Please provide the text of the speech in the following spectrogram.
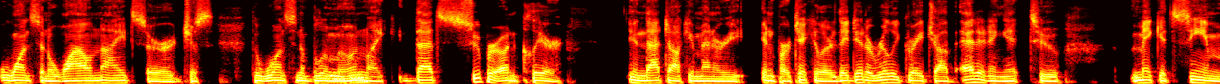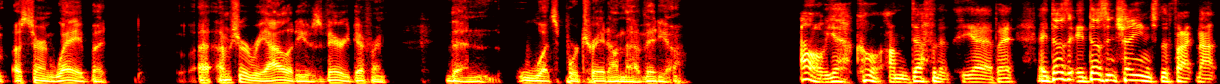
once in a while nights or just the once in a blue moon. Mhm. Like that's super unclear in that documentary in particular. They did a really great job editing it to make it seem a certain way, but I'm sure reality is very different than what's portrayed on that video. Oh yeah, cool. I mean, definitely, yeah. But it does it doesn't change the fact that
